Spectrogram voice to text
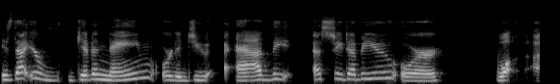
is that your given name or did you add the SJW or well uh,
